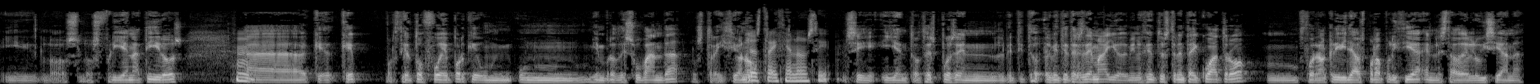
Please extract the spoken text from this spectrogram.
y los, los fríen a tiros, Hmm. eh, que, que, por cierto fue porque un, un miembro de su banda los traicionó. Los traicionó, sí. Sí, y entonces, pues en el, 20 el 23 de mayo de 1934 mm, fueron acribillados por la policía en el estado de Luisiana.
